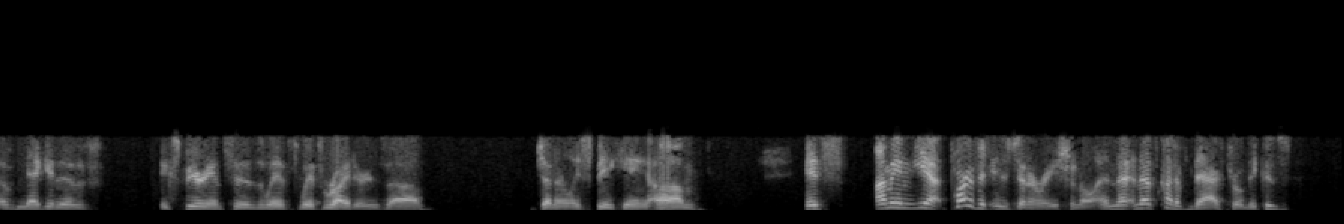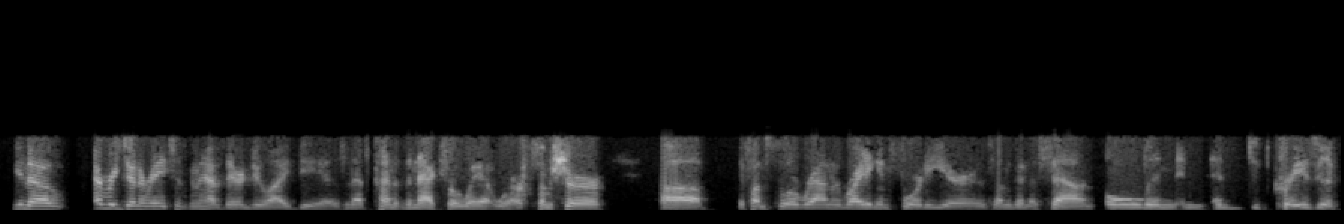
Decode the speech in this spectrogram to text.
of negative experiences with with writers. Uh, generally speaking, um, it's. I mean, yeah, part of it is generational, and, that, and that's kind of natural because, you know, every generation is going to have their new ideas, and that's kind of the natural way it works. I'm sure uh, if I'm still around and writing in 40 years, I'm going to sound old and, and, and crazy. Like,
